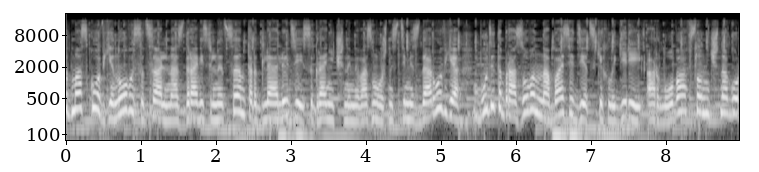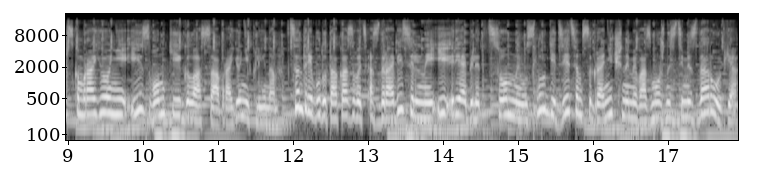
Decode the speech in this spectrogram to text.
Подмосковье новый социально-оздоровительный центр для людей с ограниченными возможностями здоровья будет образован на базе детских лагерей Орлова в Солнечногорском районе и «Звонкие голоса» в районе Клина. В центре будут оказывать оздоровительные и реабилитационные услуги детям с ограниченными возможностями здоровья,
